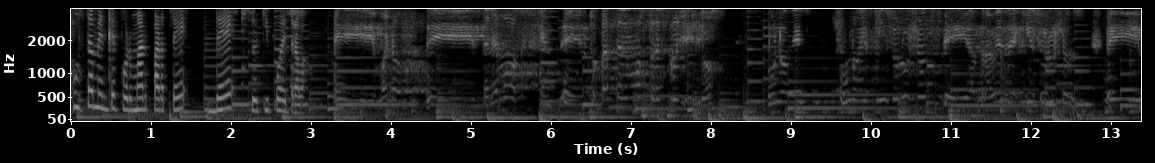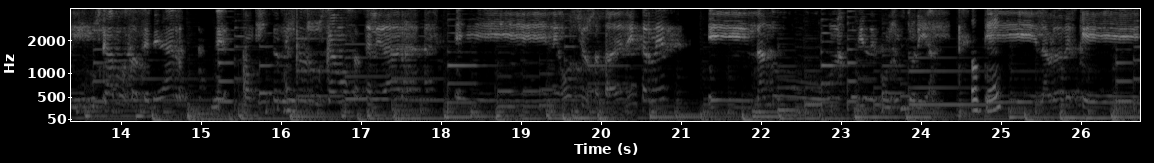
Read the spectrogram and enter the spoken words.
justamente formar parte de su equipo de trabajo. Eh, buscamos acelerar, eh, con King Solutions buscamos acelerar eh, negocios a través de Internet, dando un apoyo de consultoría. ¿Ok? Eh, la verdad es que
